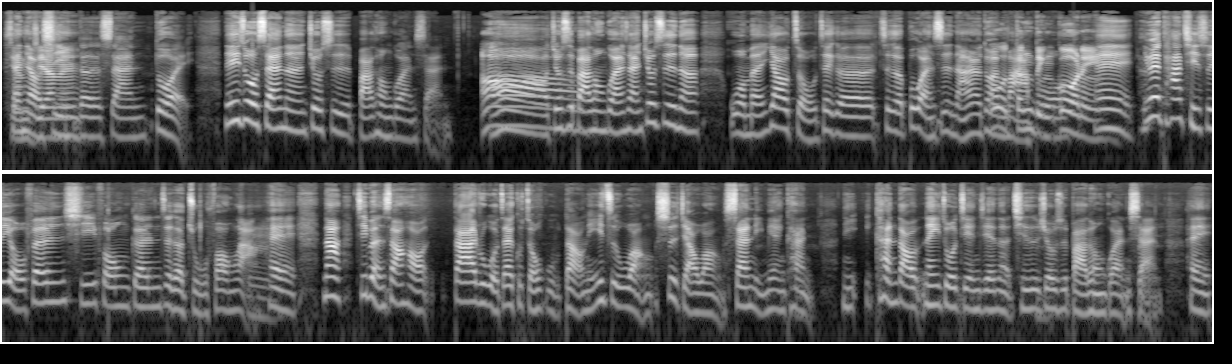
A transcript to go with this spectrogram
三角形的山。对，那一座山呢，就是八通关山。哦，就是八通关山，就是呢，我们要走这个这个，不管是哪二段马博，哎，因为它其实有分西峰跟这个主峰啦，嗯、嘿，那基本上哈，大家如果在走古道，你一直往视角往山里面看，你一看到那一座尖尖的，其实就是八通关山，嗯、嘿，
